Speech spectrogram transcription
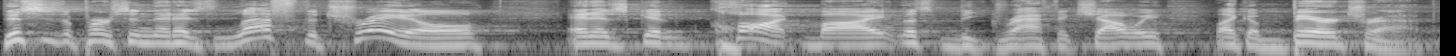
This is a person that has left the trail and has getting caught by, let's be graphic, shall we? Like a bear trap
